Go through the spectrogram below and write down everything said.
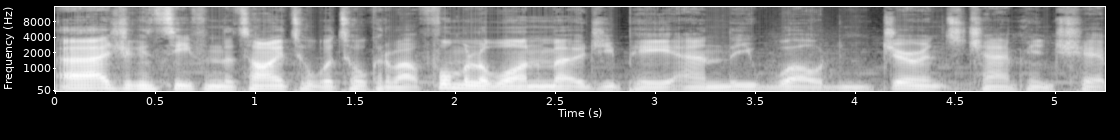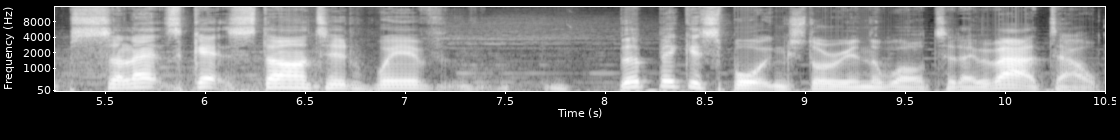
Uh, as you can see from the title, we're talking about Formula One, MotoGP, and the World Endurance Championships. So let's get started with the biggest sporting story in the world today, without a doubt.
